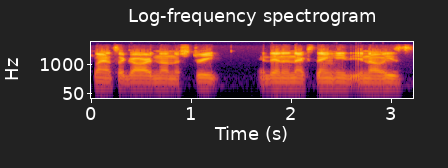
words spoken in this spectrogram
plants a garden on the street, and then the next thing he, you know, he's,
